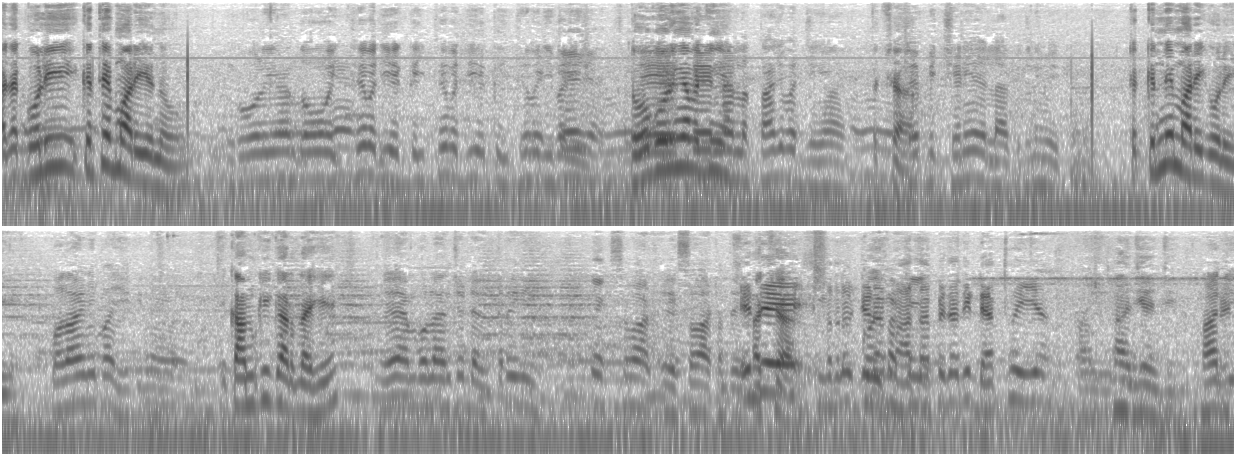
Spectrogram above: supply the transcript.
ਅੱਛਾ ਗੋਲੀ ਕਿੱਥੇ ਮਾਰੀ ਇਹਨੂੰ ਗੋਲੀਆਂ ਦੋ ਇੱਥੇ ਵੱਜੀ ਇੱਕ ਇੱਥੇ ਵੱਜੀ ਇੱਕ ਇੱਥੇ ਵੱਜੀ ਭਾਜੀ। ਦੋ ਗੋਲੀਆਂ ਵੱਜੀਆਂ। ਲੱਤਾਂ 'ਚ ਵੱਜੀਆਂ। ਅੱਛਾ। ਤੇ ਪਿੱਛੇ ਨਹੀਂ ਲੱਗ ਨਹੀਂ ਵੇਖੀ ਤੇ ਕਿੰਨੇ ਮਾਰੀ ਗੋਲੀ? ਪਤਾ ਹੀ ਨਹੀਂ ਭਾਜੀ ਕਿੰਨੇ ਮਾਰੀ। ਇਹ ਕੰਮ ਕੀ ਕਰਦਾ ਸੀ ਇਹ? ਇਹ ਐਂਬੂਲੈਂਸ ਚ ਡਾਕਟਰੀ ਸੀ 108 108 ਦੇ। ਅੱਛਾ। ਮਤਲਬ ਜਿਹੜਾ ਮਾਤਾ ਪਿਤਾ ਦੀ ਡੈਥ ਹੋਈ ਆ? ਹਾਂਜੀ ਹਾਂਜੀ ਹਾਂਜੀ।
